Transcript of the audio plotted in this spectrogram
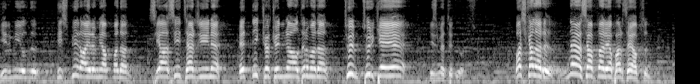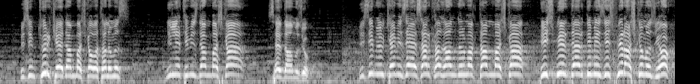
20 yıldır hiçbir ayrım yapmadan, siyasi tercihine, etnik kökenini aldırmadan tüm Türkiye'ye hizmet ediyoruz. Başkaları ne hesaplar yaparsa yapsın. Bizim Türkiye'den başka vatanımız, milletimizden başka sevdamız yok. Bizim ülkemize eser kazandırmaktan başka hiçbir derdimiz, hiçbir aşkımız yok.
